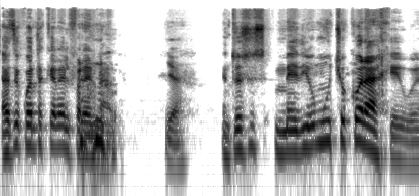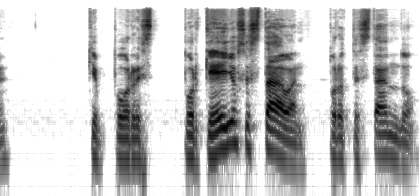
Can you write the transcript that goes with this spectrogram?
Haz de cuenta que era el frenado. Ya. Entonces me dio mucho coraje, güey, que por, porque ellos estaban protestando,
